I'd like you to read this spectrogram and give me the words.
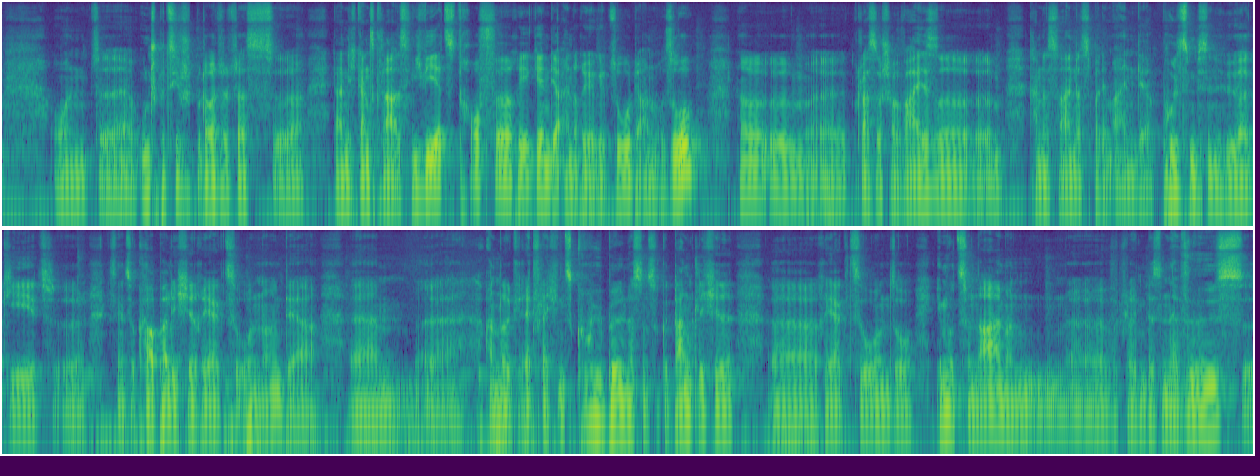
Und äh, unspezifisch bedeutet, dass äh, da nicht ganz klar ist, wie wir jetzt drauf äh, reagieren. Der eine reagiert so, der andere so. Ne? Ähm, äh, klassischerweise ähm, kann es sein, dass bei dem einen der Puls ein bisschen höher geht. Äh, das sind so körperliche Reaktionen. Ne? Der ähm, äh, andere gerät vielleicht ins Grübeln. Das sind so gedankliche Reaktionen, so emotional. Man wird vielleicht ein bisschen nervös.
